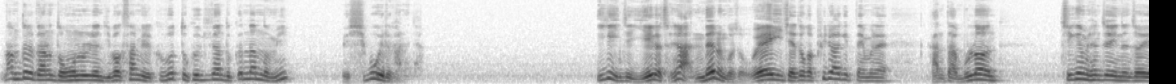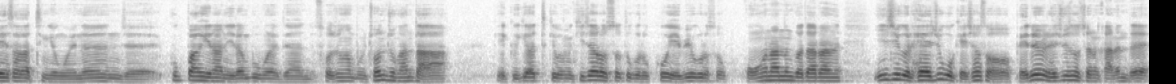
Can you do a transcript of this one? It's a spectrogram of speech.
남들 가는 동원훈련 2박 3일 그것도 그 기간도 끝난 놈이 왜 15일을 가느냐? 이게 이제 이해가 전혀 안 되는 거죠. 왜 이 제도가 필요하기 때문에 간다. 물론 지금 현재 있는 저희 회사 같은 경우에는 이제 국방이라는 이런 부분에 대한 소중한 부분 존중한다. 예, 그게 어떻게 보면 기자로서도 그렇고 예비역으로서 공헌하는 거다라는 인식을 해주고 계셔서 배려를 해주셔서 저는 가는데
